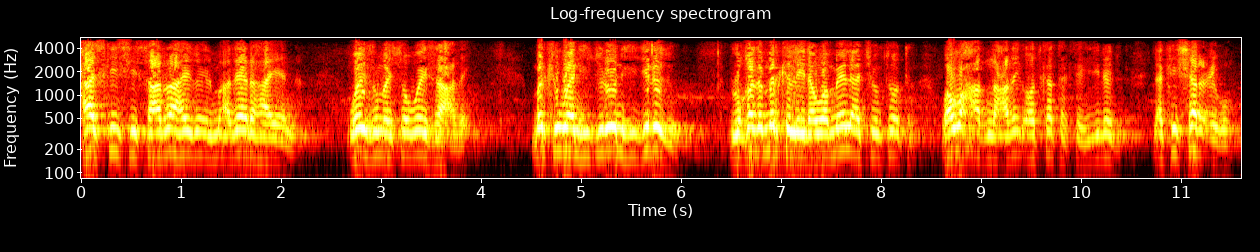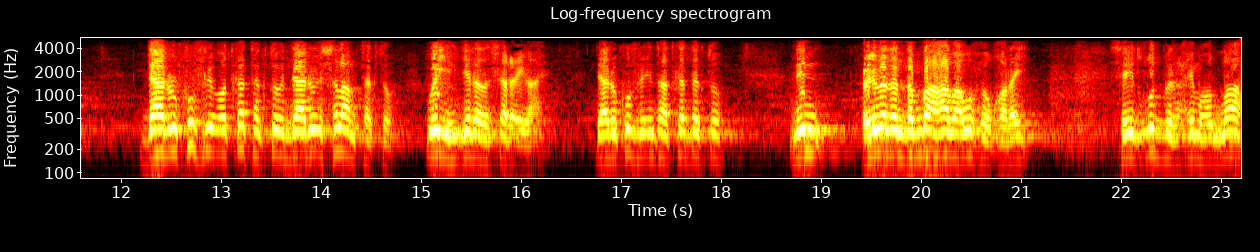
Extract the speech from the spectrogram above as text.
xaaskiisii saaro ahayd oo ilmo adeer ahaayeenna way rumayso way raacday. Marka waan hijroon hijradu luqada marka la yidhaha waa meel aad joogto waa wax aad nacday ood ka tagtay hijradu laakiin sharcigu daarulkufri ood ka tagto oo tagto wey hijrada daarulkufri intaad ka tagto nin culimadan dambe ahaabaa wuxuu qoray sayid qudbi raximahullah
